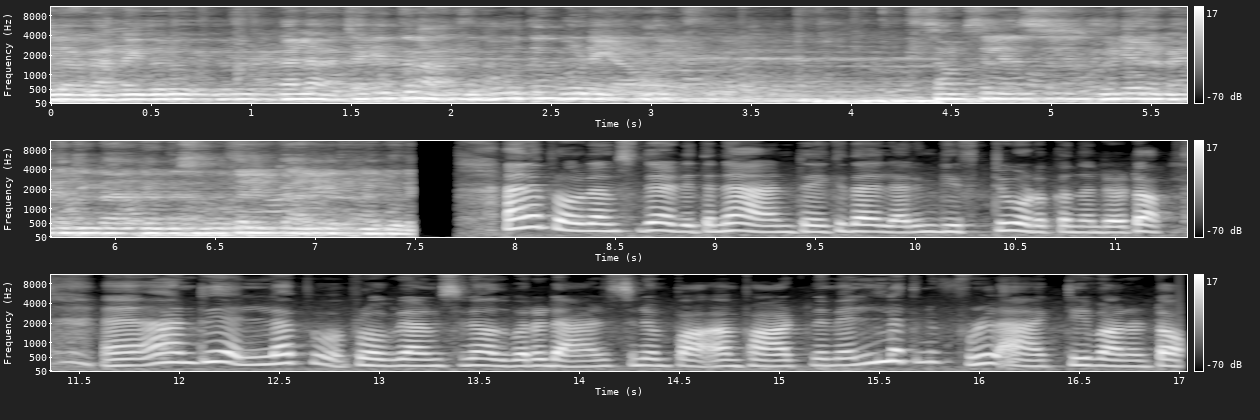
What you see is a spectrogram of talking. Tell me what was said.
ചെയ്യാം കാരണം ഇതൊരു നല്ല ചരിത്ര മുഹൂർത്തം കൂടിയാണ്. സംസലൻസ് മീഡിയയുടെ മാനേജിംഗ് ഡയറക്ടർ മിസ്റ്റർ മുത്തലിം കാലിക്കറ്റിനെ കൂടി. അങ്ങനെ പ്രോഗ്രാംസിന്റെ ഇടയിൽ തന്നെ ആൻഡ്രിയക്ക് ഇതാ എല്ലാവരും ഗിഫ്റ്റ് കൊടുക്കുന്നുണ്ട് കേട്ടോ. ആൻഡ്രി എല്ലാ പ്രോഗ്രാംസിനും അതുപോലെ ഡാൻസിനും പാട്ടിനും എല്ലാത്തിനും ഫുൾ ആക്റ്റീവാണ് കേട്ടോ.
